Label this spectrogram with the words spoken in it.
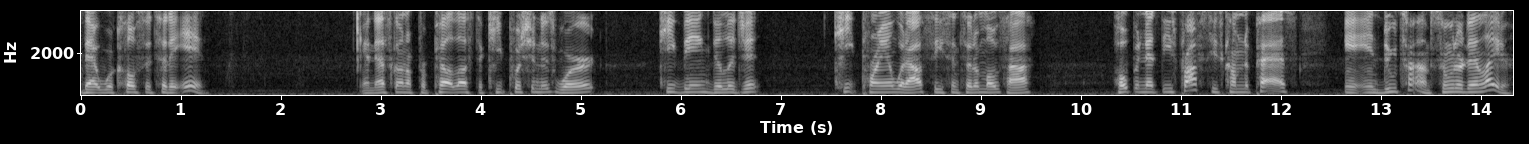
that we're closer to the end. And that's going to propel us to keep pushing this word, keep being diligent, keep praying without ceasing to the Most High, hoping that these prophecies come to pass in, in due time, sooner than later.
